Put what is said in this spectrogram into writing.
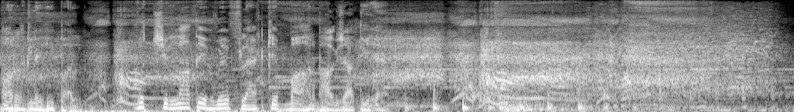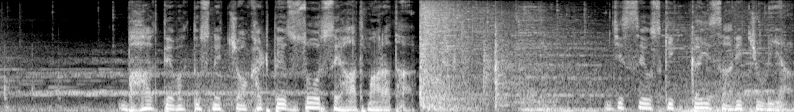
और अगले ही पल वो चिल्लाते हुए फ्लैट के बाहर भाग जाती है। भागते वक्त उसने चौखट पे ज़ोर से हाथ मारा था, जिससे उसकी कई सारी चूड़ियाँ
